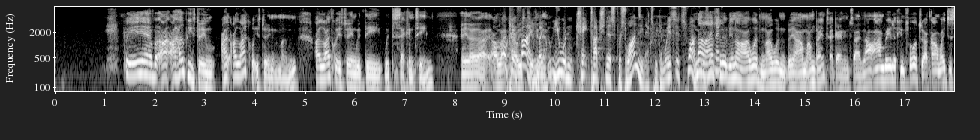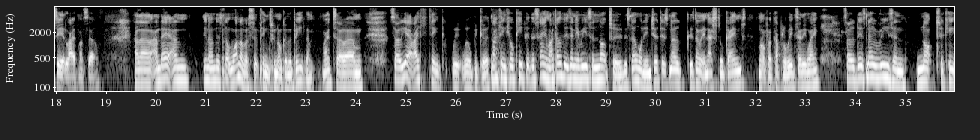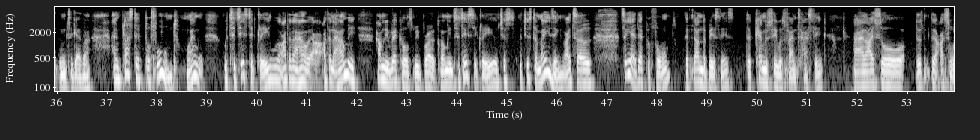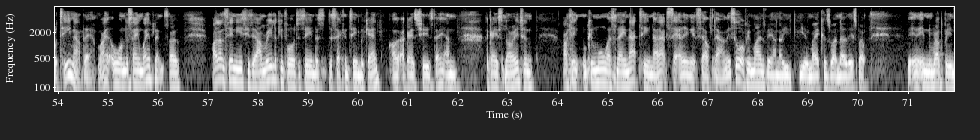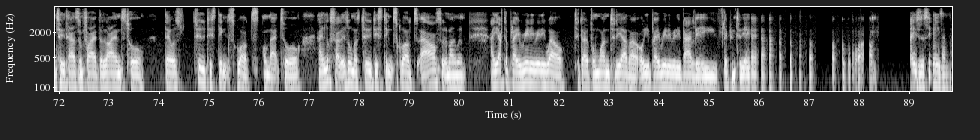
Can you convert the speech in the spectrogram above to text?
Yeah, but I, I hope he's doing. I, I like what he's doing at the moment. I like what he's doing with the with the second team. You know, I, I like how okay, he's fine, but them. you wouldn't cha- touch this for Swansea next weekend. It's, it's Swansea. No, isn't it, next absolutely not. I wouldn't. I wouldn't. Yeah, I'm, I'm going to that game on Saturday, I'm really looking forward to it. I can't wait to see it live myself. And uh, and they and you know, there's not one of us that thinks we're not going to beat them, right? So, um, so yeah, I think we will be good, and I think he'll keep it the same. I don't think there's any reason not to. There's no one injured. There's no there's no international games, not for a couple of weeks anyway. So there's no reason not to keep them together. And plus, they've performed. Right? Well, statistically, well, I don't know how I don't know how many how many records we broke. I mean, statistically, it's just it's just amazing, right? So, so yeah, they've performed. They've done the business. The chemistry was fantastic, and I saw I saw a team out there, right, all on the same wavelength. So. I don't see any issues there. I'm really looking forward to seeing this, the second team again uh, against Tuesday and against Norwich. And I think we can almost name that team now. That's settling itself down. It sort of reminds me. I know you, you Americans won't know this, but in, in rugby in 2005, the Lions tour, there was two distinct squads on that tour, and it looks like there's almost two distinct squads at Arsenal at the moment, and you have to play really, really well to go from one to the other, or you play really, really badly, you flip into the other. of the season,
